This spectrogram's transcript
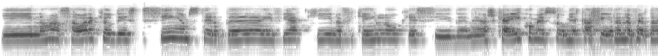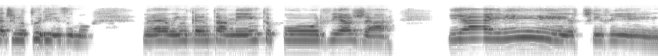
E, nossa, a hora que eu desci em Amsterdã e vi aquilo, eu fiquei enlouquecida, né? Acho que aí começou minha carreira, na verdade, no turismo, né? O encantamento por viajar. E aí eu tive,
